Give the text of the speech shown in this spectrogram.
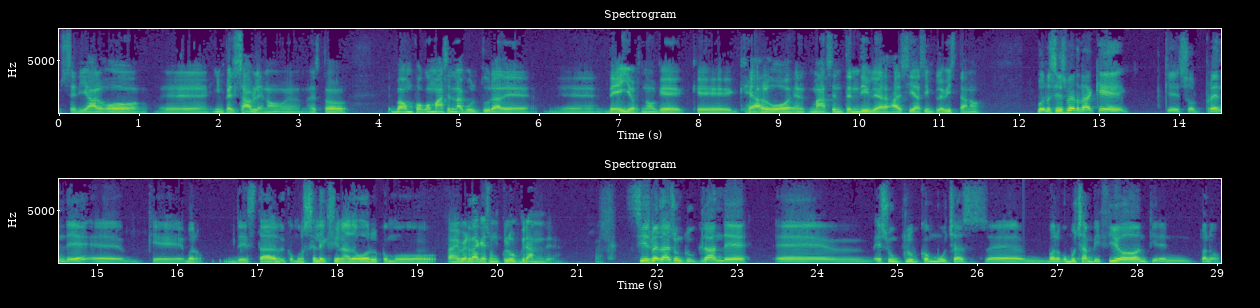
sería algo eh, impensable, ¿no? Eh, Esto va un poco más en la cultura de, de, de ellos, ¿no? Que, que, que algo más entendible así a simple vista, ¿no? Bueno, sí es verdad que, que sorprende eh, que, bueno, de estar como seleccionador, como... También es verdad que es un club grande. Sí es verdad, es un club grande, eh, es un club con muchas, eh, bueno, con mucha ambición, tienen, bueno,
